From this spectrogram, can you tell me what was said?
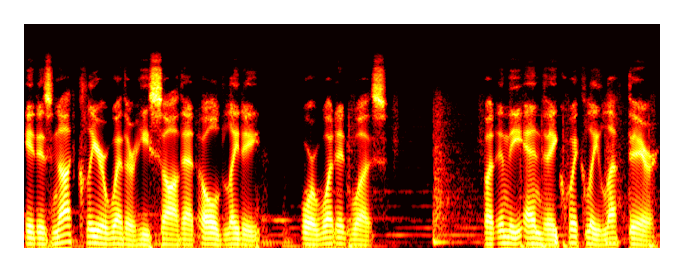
It is not clear whether he saw that old lady, or what it was. But in the end they quickly left there.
